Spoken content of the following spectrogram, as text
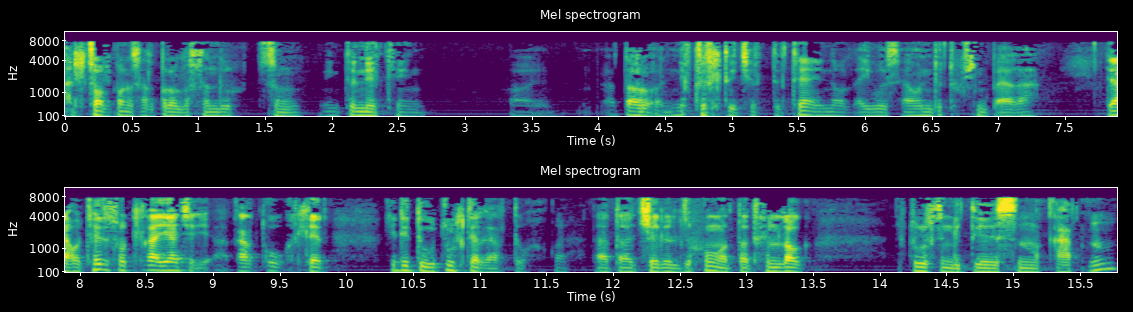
харилцаа холбооны салбар бол бас өндөрсөн интернетийн одоо нэвтрэлт гэж ярьдаг тийм энэ бол аюул сайн өндөр түвшинд байгаа. Яг тэр судалгаа яаж гардггүй гэхэлэр хэд хэдэн үзүүлэлтээр гардаг байхгүй. Одоо жишээлбэл зөвхөн одоо технологи нэвтрүүлсэн гэдгээс нь гадна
